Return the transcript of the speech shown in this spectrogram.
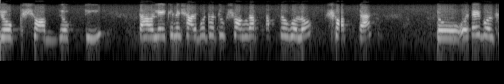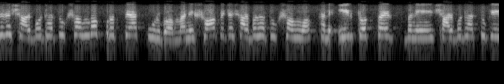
যোগ সব যোগটি তাহলে এখানে সার্বধাতুক সংজ্ঞা প্রাপ্ত হলো সবটা। তো ওটাই বলছে যে সার্বধাতুক সংজ্ঞক প্রত্যয়াত পূর্বম। মানে সব এটা সার্বধাতুক সংজ্ঞক তাহলে এর প্রত্যয়ের মানে সার্বধাতুক এই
